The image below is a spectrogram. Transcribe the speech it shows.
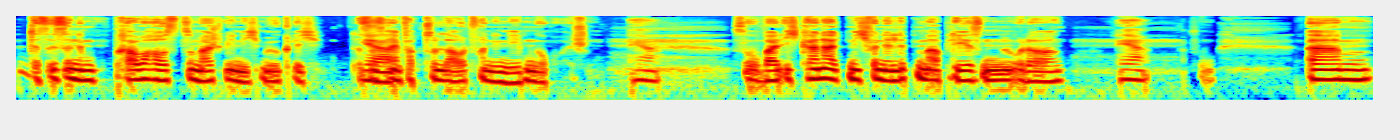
das ist in einem Brauhaus zum Beispiel nicht möglich. Das Ja. ist einfach zu laut von den Nebengeräuschen. Ja. So, weil ich kann halt nicht von den Lippen ablesen oder Ja. Ähm,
